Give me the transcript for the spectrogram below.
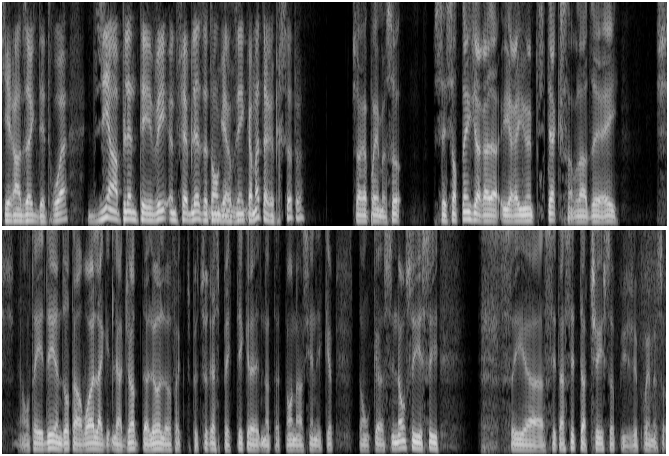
qui est rendu avec Détroit, dit en pleine TV une faiblesse de ton gardien. Comment t'aurais pris ça, toi? J'aurais pas aimé ça. C'est certain qu'il y aurait, il y aurait eu un petit texte en voulant dire, hey, on t'a aidé nous autres à avoir la, la job de là, là. Fait que tu peux-tu respecter que notre, ton ancienne équipe? Donc, euh, sinon, c'est, c'est, c'est, euh, c'est assez touché, ça, puis j'ai pas aimé ça.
